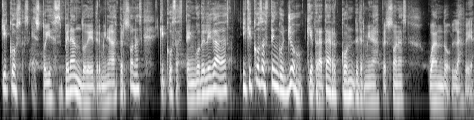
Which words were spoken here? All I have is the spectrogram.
qué cosas estoy esperando de determinadas personas, qué cosas tengo delegadas y qué cosas tengo yo que tratar con determinadas personas cuando las vea.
